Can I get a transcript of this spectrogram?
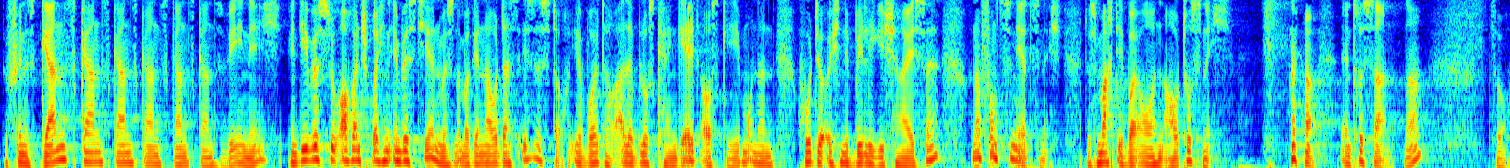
Du findest ganz, ganz, ganz, ganz, ganz, ganz wenig. In die wirst du auch entsprechend investieren müssen. Aber genau das ist es doch. Ihr wollt doch alle bloß kein Geld ausgeben und dann holt ihr euch eine billige Scheiße und dann funktioniert's nicht. Das macht ihr bei euren Autos nicht. Interessant, ne? So.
